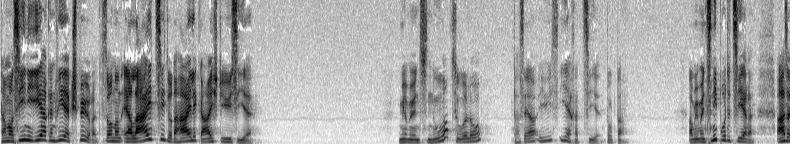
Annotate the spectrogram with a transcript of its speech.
dass wir nicht irgendwie spüren, sondern er leitet sie durch den Heiligen Geist in uns ein. Wir müssen es nur zulassen, dass er in uns einziehen kann. Total. Aber wir müssen es nicht produzieren. Also,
